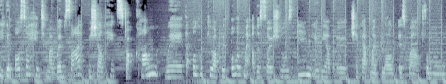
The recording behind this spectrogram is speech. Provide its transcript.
You can also head to my website, michellehext.com, where that will hook you up with all of my other socials, and you'll be able to check out my blog as well for more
